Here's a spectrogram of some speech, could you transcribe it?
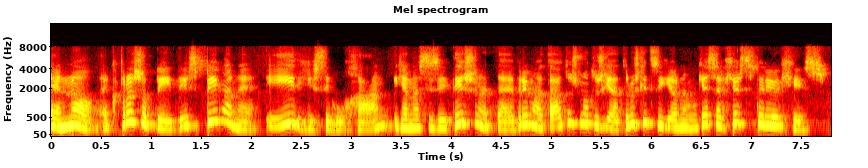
Ενώ εκπρόσωποι της πήγανε οι ίδιοι στη Γουχάν για να συζητήσουν τα ευρήματά τους με τους γιατρούς και τις υγειονομικές αρχές της περιοχής.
